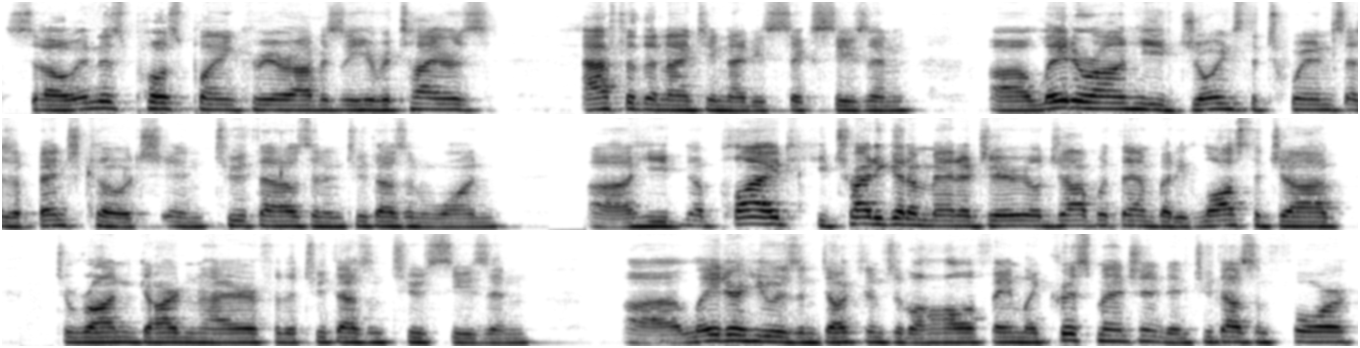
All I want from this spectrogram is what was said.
So in his post-playing career, obviously he retires after the 1996 season. Uh, later on, he joins the Twins as a bench coach in 2000 and 2001. Uh, he applied. He tried to get a managerial job with them, but he lost the job to Ron Gardenhire for the 2002 season. Uh, later, he was inducted into the Hall of Fame, like Chris mentioned, in 2004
